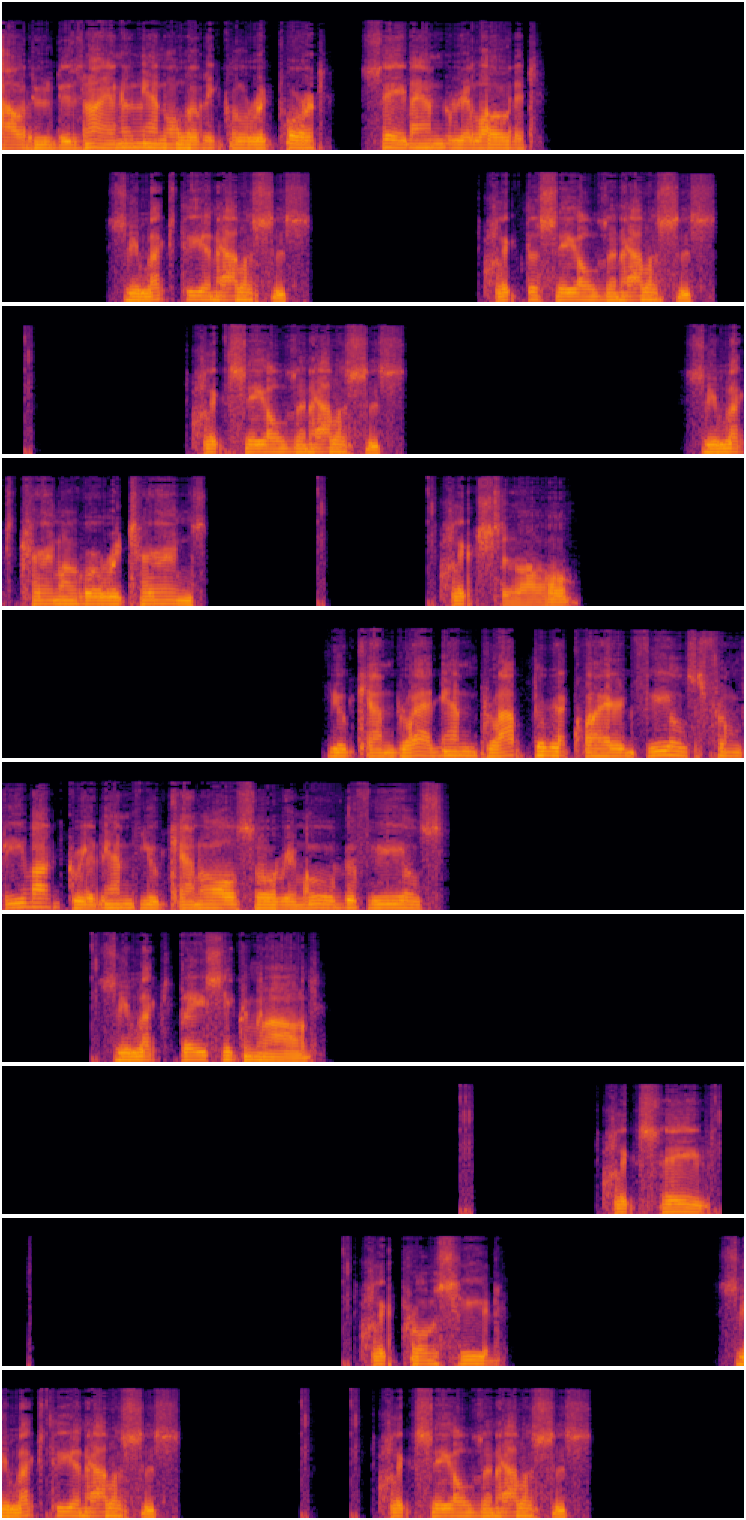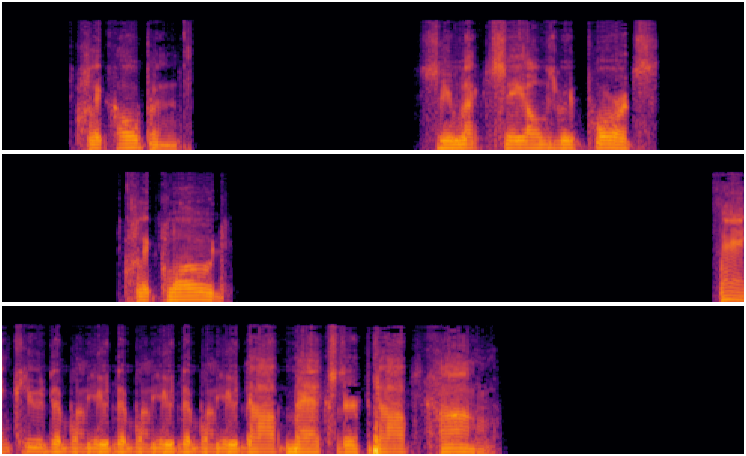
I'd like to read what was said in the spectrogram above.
How to design an analytical report, save and reload it. Select the analysis. Click the sales analysis. Click sales analysis. Select turnover returns. Click show. You can drag and drop the required fields from Pivot Grid and you can also remove the fields. Select basic amount. Click Save. Click Proceed. Select the analysis. Click Sales Analysis. Click Open. Select Sales Reports. Click Load. Thank you www.maxxerp.com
